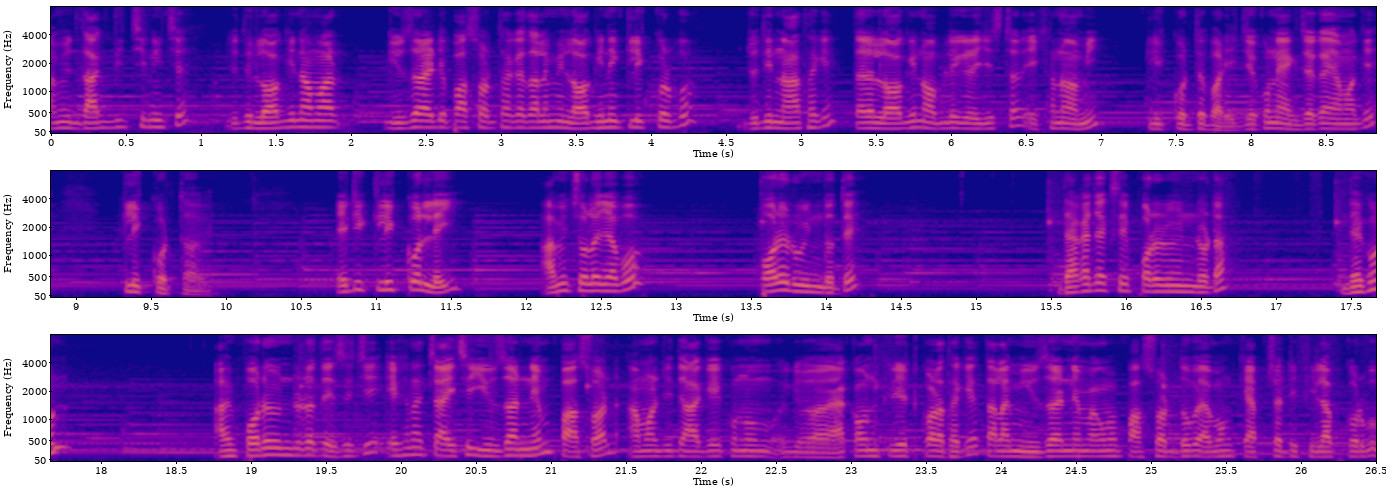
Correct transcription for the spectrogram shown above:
আমি দাগ দিচ্ছি নিচে। যদি লগ আমার ইউজার আইডি পাসওয়ার্ড থাকে, তাহলে আমি লগ ইনে ক্লিক করব। যদি না থাকে, তাহলে লগ ইন অবলিক রেজিস্টার এখানেও আমি ক্লিক করতে পারি। যে কোনো এক জায়গায় আমাকে ক্লিক করতে হবে। এটি ক্লিক করলেই আমি চলে যাব পরের উইন্ডোতে। দেখা যাক সেই পরের উইন্ডোটা। দেখুন আমি পরের উইন্ডোটাতে এসেছি। এখানে চাইছে ইউজার নেম পাসওয়ার্ড আমার যদি আগে কোনো অ্যাকাউন্ট ক্রিয়েট করা থাকে, তাহলে আমি ইউজার নেম এবং পাসওয়ার্ড দেবো এবং ক্যাপচারটি ফিল আপ করব।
